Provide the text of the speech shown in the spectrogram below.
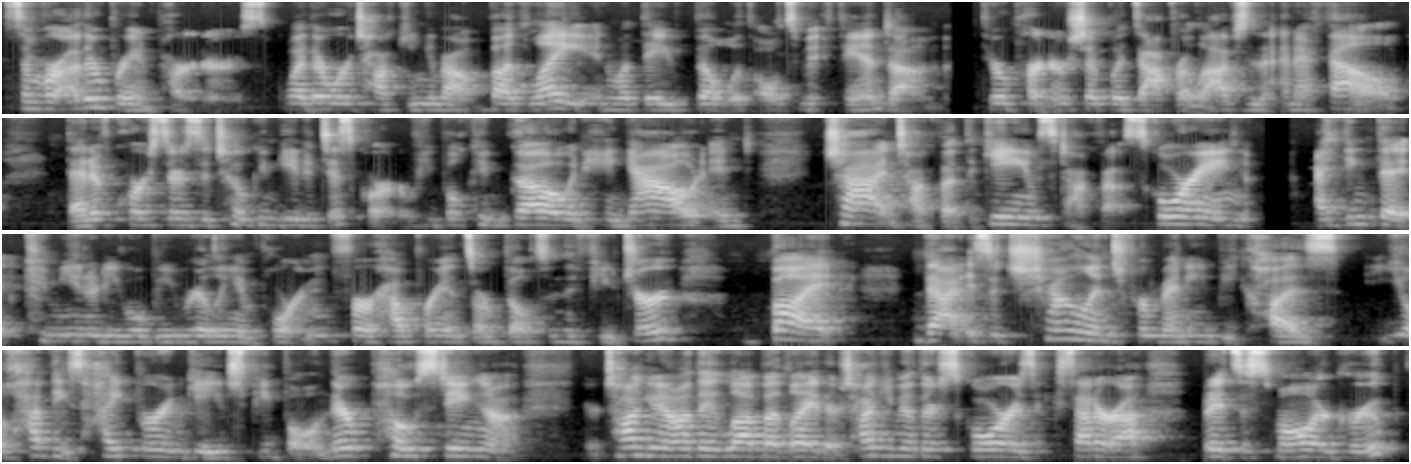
some of our other brand partners, whether we're talking about Bud Light and what they've built with Ultimate Fandom through a partnership with Dapper Labs and the NFL. Then, of course, there's a token gated Discord where people can go and hang out and chat and talk about the games, talk about scoring. I think that community will be really important for how brands are built in the future. But that is a challenge for many because you'll have these hyper engaged people and they're posting uh, they're talking about how they love bud light they're talking about their scores etc but it's a smaller group.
